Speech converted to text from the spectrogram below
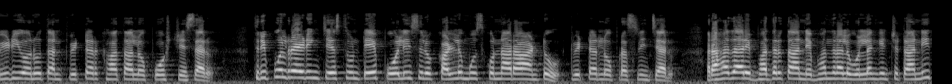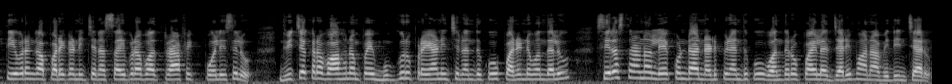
వీడియోను తన ట్విట్టర్ ఖాతాలో పోస్ట్ చేశారు. త్రిపుల్ రైడింగ్ చేస్తుంటే పోలీసులు కళ్ళు మూసుకున్నారా అంటూ ట్విట్టర్లో ప్రశ్నించారు. రహదారి భద్రతా నిబంధనలు ఉల్లంఘించడాన్ని తీవ్రంగా పరిగణించిన సైబరాబాద్ ట్రాఫిక్ పోలీసులు ద్విచక్ర వాహనంపై ముగ్గురు ప్రయాణించినందుకు పన్నెండు వందలు శిరస్థానం లేకుండా నడిపినందుకు వంద రూపాయల జరిమానా విధించారు.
